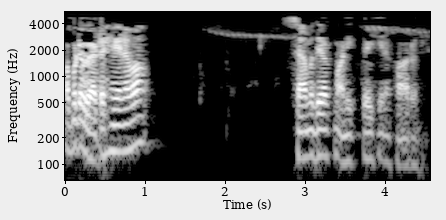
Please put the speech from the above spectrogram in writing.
අපට වැටහෙනවා සෑම දෙයක්ම අනිත්‍යයි කියන කාරණය.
